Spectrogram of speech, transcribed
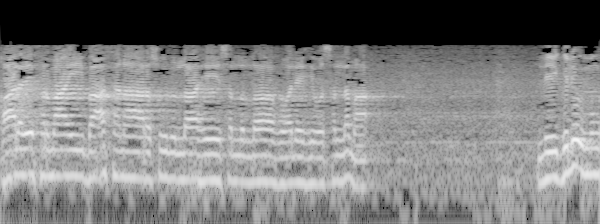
قال نے فرمائی بعثنا رسول اللہ صلی اللہ علیہ وسلم لیگلی مونږ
